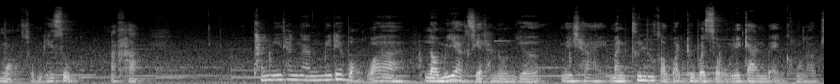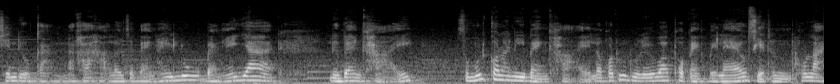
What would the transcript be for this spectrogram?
เหมาะสมที่สุดนะคะ ทั้งนี้ทั้งนั้นไม่ได้บอกว่าเราไม่อยากเสียถนนเยอะไม่ใช่ มันขึ้นอยู่กับวัตถุประสงค์ในการแบ่งของเราเช่นเดียวกันนะคะหากเราจะแบ่งให้ลูกแบ่งให้ญาติ หรือแบ่งขาย สมมุติกรณีแบ่งขาย เราก็ต้องดูด้วยว่าพอแบ่งไปแล้วเสียถนนเท่าไหร่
